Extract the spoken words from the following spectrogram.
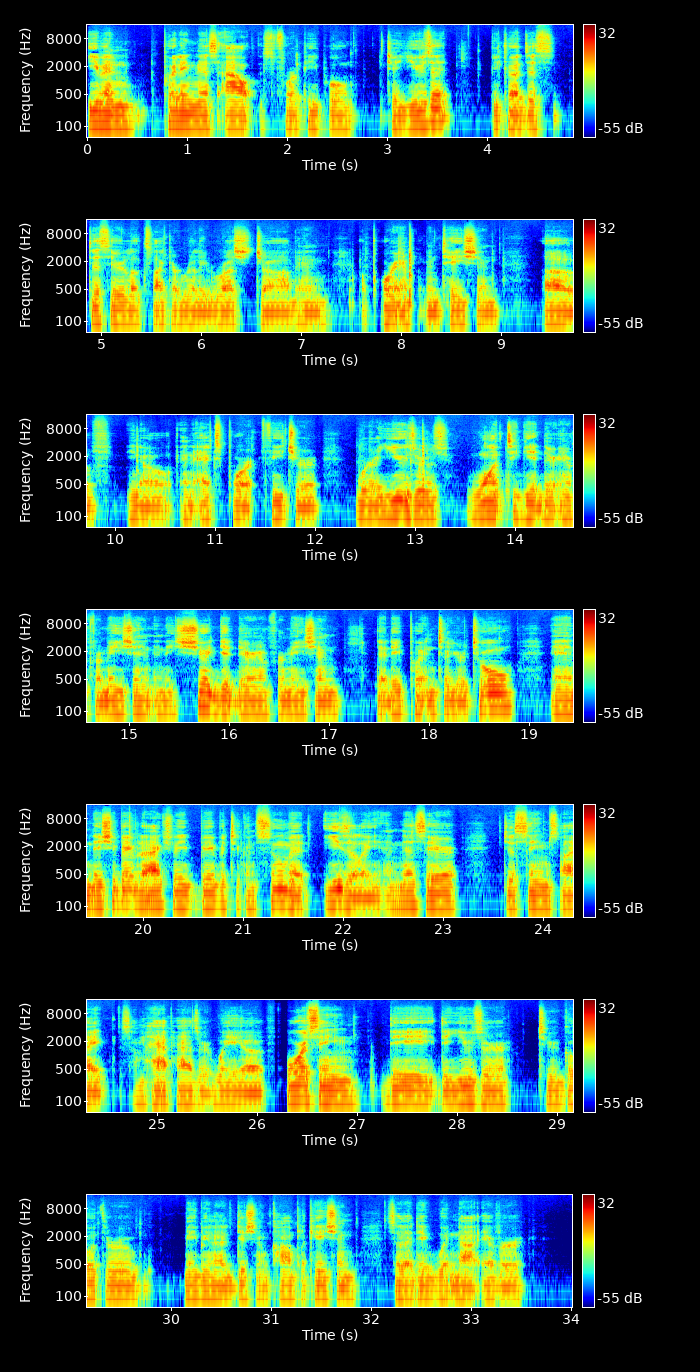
even putting this out for people to use it because this this here looks like a really rushed job and a poor implementation of you know an export feature where users want to get their information and they should get their information that they put into your tool and they should be able to actually be able to consume it easily. And this here just seems like some haphazard way of forcing the the user to go through maybe an additional complication so that they would not ever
